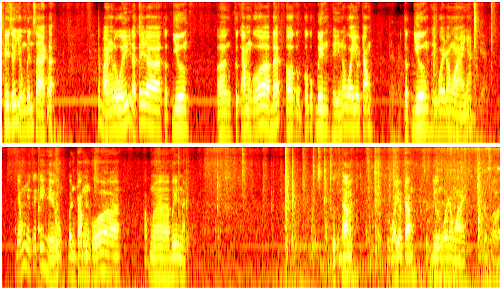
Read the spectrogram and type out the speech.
khi sử dụng pin sạc á các bạn lưu ý là cái ờ, cực dương ờ, cực âm của bếp ô, của, của cục pin thì nó quay vô trong. Lấy cực dương thì quay ra ngoài nhé vàng. giống như cái ký hiệu bên trong của ờ, hộp ờ, pin nè cực Đúng âm rồi. thì quay vô trong cực dương quay ra ngoài. Đúng rồi.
